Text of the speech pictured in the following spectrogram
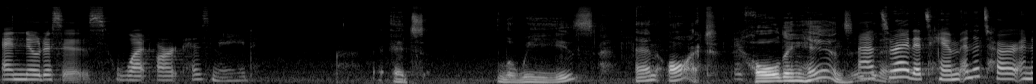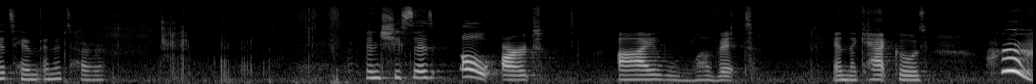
and notices what Art has made. It's Louise and Art holding hands. That's it? right. It's him and it's her and it's him and it's her. And she says, Oh, Art, I love it. And the cat goes, Whew.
